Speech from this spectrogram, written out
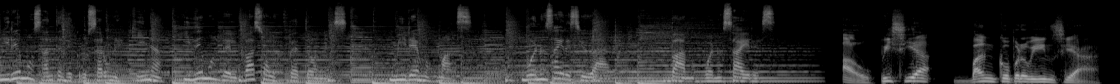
miremos antes de cruzar una esquina y démosle el paso a los peatones. Miremos más. Buenos Aires Ciudad. Vamos, Buenos Aires. Auspicia Banco Provincia.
